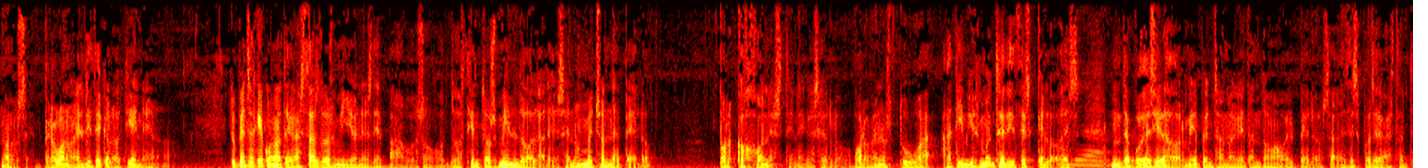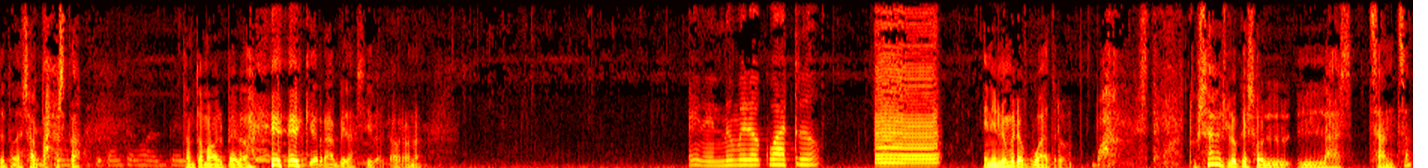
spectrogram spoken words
No lo sé. Pero bueno, él dice que lo tiene. ¿Tú piensas que cuando te gastas dos millones de pavos o doscientos mil dólares en un mechón de pelo, por cojones tiene que serlo? Por lo menos tú a, ti mismo te dices que lo es. No te puedes ir a dormir pensando que te han tomado el pelo, ¿sabes? Después de gastarte toda esa pasta. Te han tomado el pelo. Qué rápido ha sido, cabrona. En el número 4. En el número 4. ¿Tú sabes lo que son las chancha?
